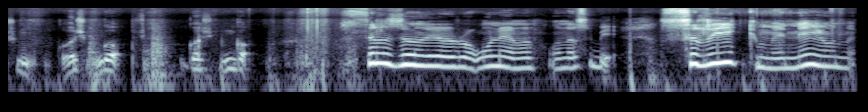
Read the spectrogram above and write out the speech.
şunga şunga şunga şunga. Sır sır o ne lan? O nasıl bir sırık mı ne o ne?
